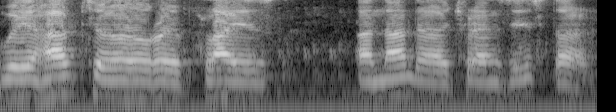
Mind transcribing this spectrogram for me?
we have to replace another transistor.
